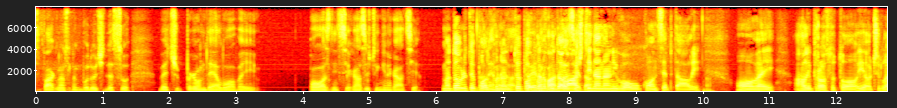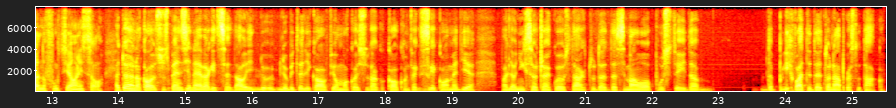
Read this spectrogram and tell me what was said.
stvarnostnog, budući da su već u prvom delu ovaj, polaznici različite generacije. Ma dobro, to je da potpuno, da, to je potpuno budalaština da. na nivou koncepta, ali da. ovaj, ali prosto to je očigledno funkcionisalo. A to je ono kao suspenzije neverice, da li ljubitelji kao filma koji su tako kao konfekcijske komedije, valjda od njih se očekuje u startu da, da se malo opuste i da, da prihvate da je to naprosto tako.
